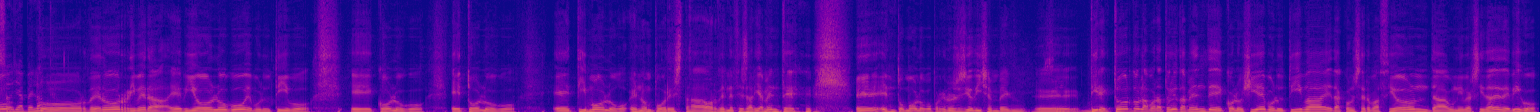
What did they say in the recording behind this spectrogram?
Cordero Rivera é biólogo evolutivo, ecólogo, etólogo, etimólogo, eh, e non por esta orde necesariamente, eh, entomólogo, porque non sei se o dixen ben, eh, sí. director do Laboratorio tamén de Ecoloxía Evolutiva e da Conservación da Universidade de Vigo.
